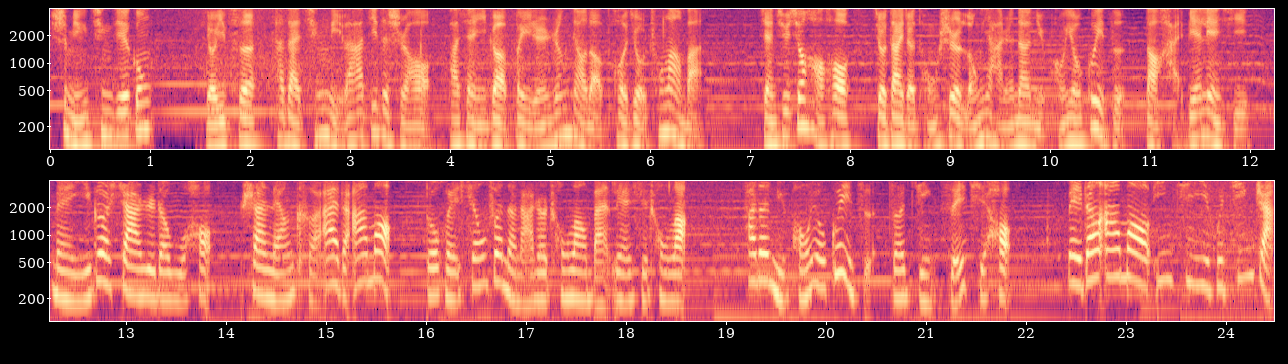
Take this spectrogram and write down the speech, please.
是名清洁工。有一次，他在清理垃圾的时候，发现一个被人扔掉的破旧冲浪板。捡去修好后，就带着同事聋哑人的女朋友桂子到海边练习。每一个夏日的午后，善良可爱的阿茂都会兴奋地拿着冲浪板练习冲浪，他的女朋友桂子则紧随其后。每当阿茂因技艺不精湛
